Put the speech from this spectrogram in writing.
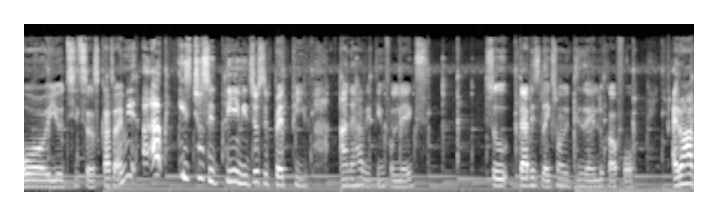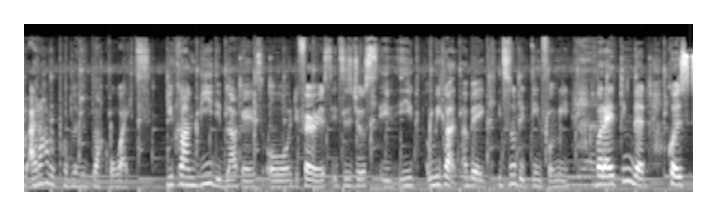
Or your teeth are scattered. I mean, I, it's just a thing. It's just a pet peeve, and I have a thing for legs. So that is like some of the things I look out for. I don't have I don't have a problem with black or white. you can be the blackest or the fairest. It is just it, you, we can. I beg. It's not a thing for me. Yeah. But I think that because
